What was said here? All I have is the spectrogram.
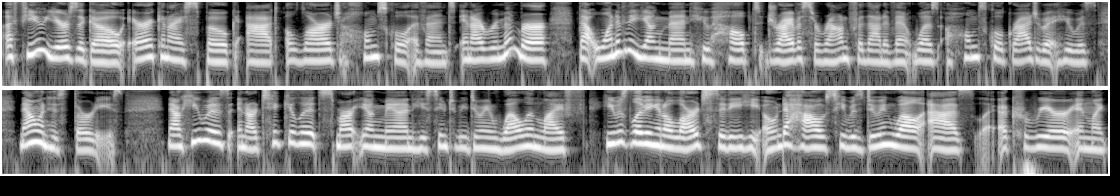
A few years ago, Eric and I spoke at a large homeschool event, and I remember that one of the young men who helped drive us around for that event was a homeschool graduate who was now in his 30s. Now, he was an articulate, smart young man. He seemed to be doing well in life. He was living in a large city, he owned a house, he was doing well as a career in like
